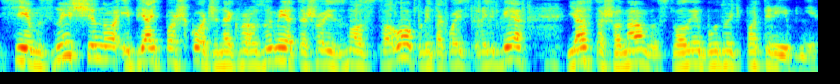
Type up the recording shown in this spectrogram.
7 знищено і 5 пошкоджено. Як ви розумієте, що і знос стволов при такій стрільбі, ясно, що нам стволи будуть потрібні.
